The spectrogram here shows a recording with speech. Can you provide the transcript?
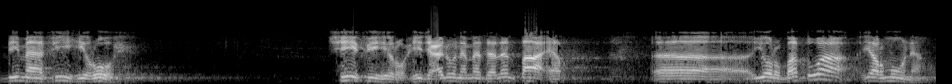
بما فيه روح. شيء فيه روح؟ يجعلون مثلا طائر آه، يربط ويرمونه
